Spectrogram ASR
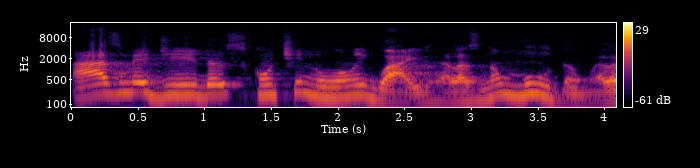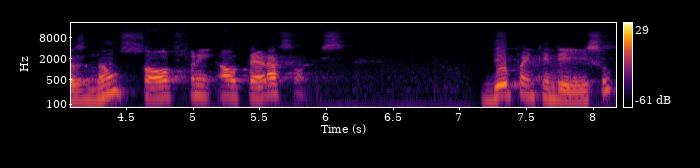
as medidas continuam iguais, elas não mudam, elas não sofrem alterações. Deu para entender isso?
